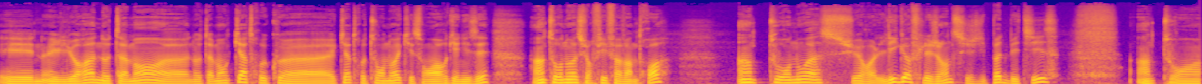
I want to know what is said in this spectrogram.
Et il y aura notamment, euh, notamment euh, tournois qui sont organisés. Un tournoi sur FIFA 23, un tournoi sur League of Legends, si je dis pas de bêtises, un tour...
